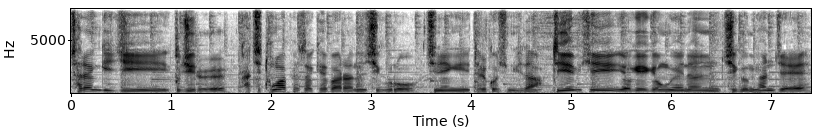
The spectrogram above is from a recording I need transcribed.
차량 기지 부지를 같이 통합해서 개발하는 식으로 진행이 될 것입니다. DMC 역의 경우에는 지금 현재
